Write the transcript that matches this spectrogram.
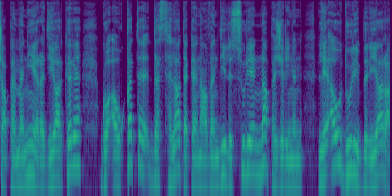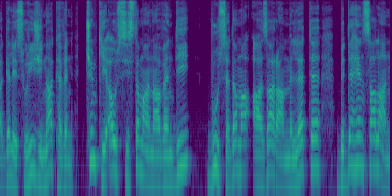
çapemeniyê re diyar kir ku ew qet desthilateke navendî li Sûriyê napejirînin. Lê ew dûrî biryara gelê Sûrî jî nakevin, çimkî ew sîstema navendî bû sedema azara milet bi dehên salan.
